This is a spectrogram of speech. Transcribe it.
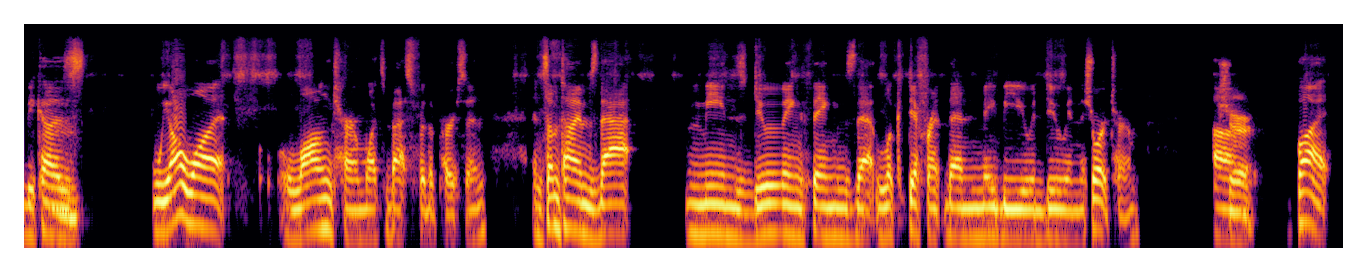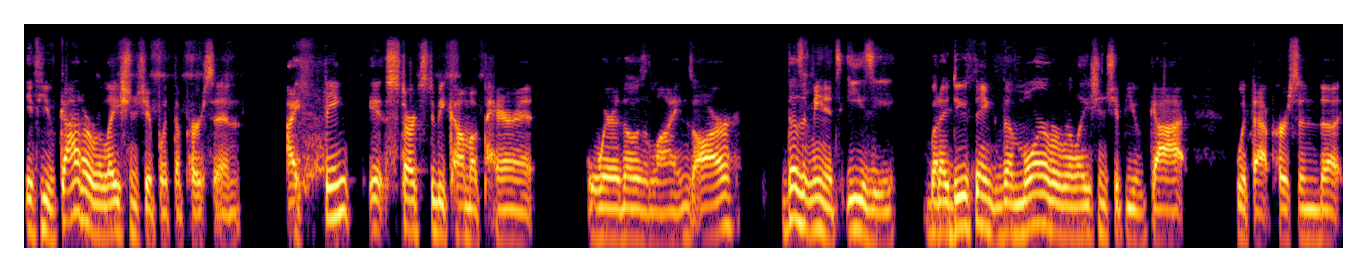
because mm-hmm. we all want long term what's best for the person and sometimes that means doing things that look different than maybe you would do in the short term um, sure but if you've got a relationship with the person I think it starts to become apparent where those lines are. It Doesn't mean it's easy, but I do think the more of a relationship you've got with that person, the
